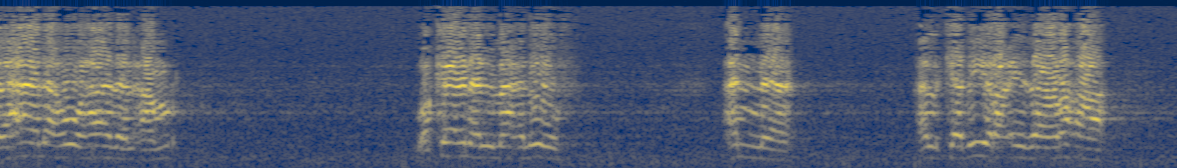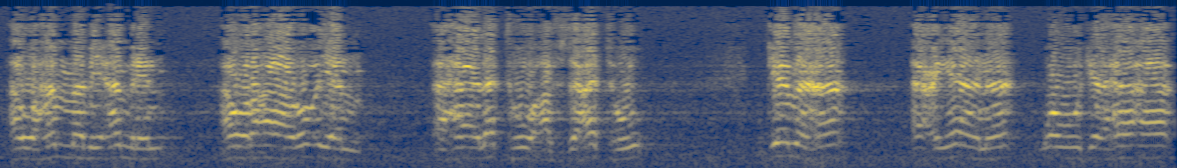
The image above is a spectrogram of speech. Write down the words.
فهاله هذا الأمر. وكان المألوف أن الكبير إذا رأى أو هم بأمر أو رأى رؤيا أهالته أفزعته جمع أعيان ووجهاء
